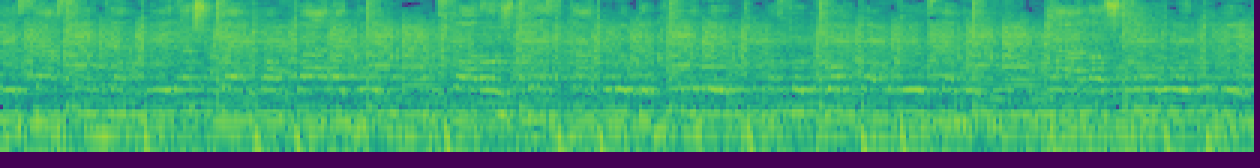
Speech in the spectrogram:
mészár széken, véres sperma, váladék. Szaros deszkán üldök élő, kibaszott bomba főzelő. Nyálas túró rudit,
